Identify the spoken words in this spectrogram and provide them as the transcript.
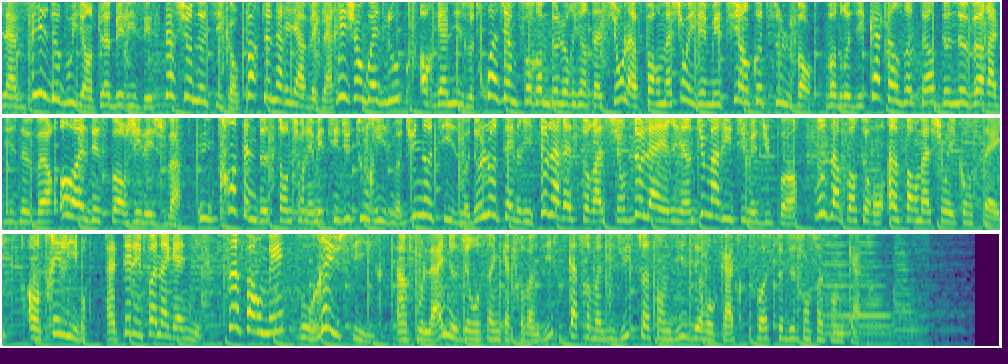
La ville de Bouillante, labellisée Station Nautique en partenariat avec la région Guadeloupe, organise le troisième forum de l'orientation, la formation et des métiers en Côte-sous-le-Vent. Vendredi 14 octobre de 9h à 19h au Hall des Sports Gilles Chevin. Une trentaine de stands sur les métiers du tourisme, du nautisme, de l'hôtellerie, de la restauration, de l'aérien, du maritime et du port vous apporteront informations et conseils. Entrée libre, un téléphone à gagner. S'informer pour réussir. Info line au 05 90 98 70 04 poste 264.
